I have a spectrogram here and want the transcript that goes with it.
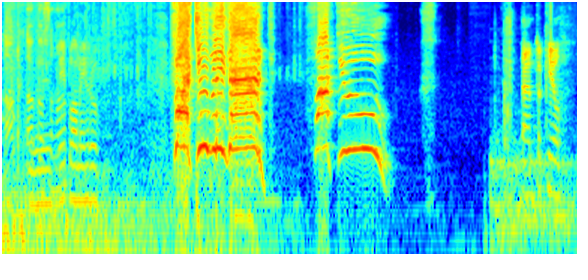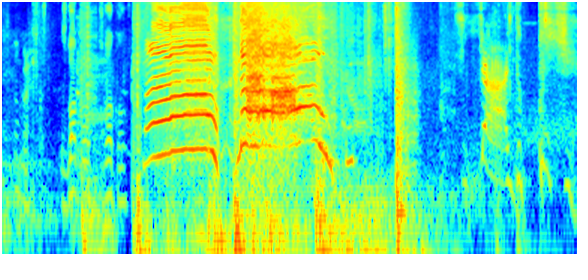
Knock, knock jsem ho. Vyplo mi hru. Fuck you Blizzard! Fuck you! Time to kill. Dobre. Z boku, z boku. No! No! Jaj, do piči.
